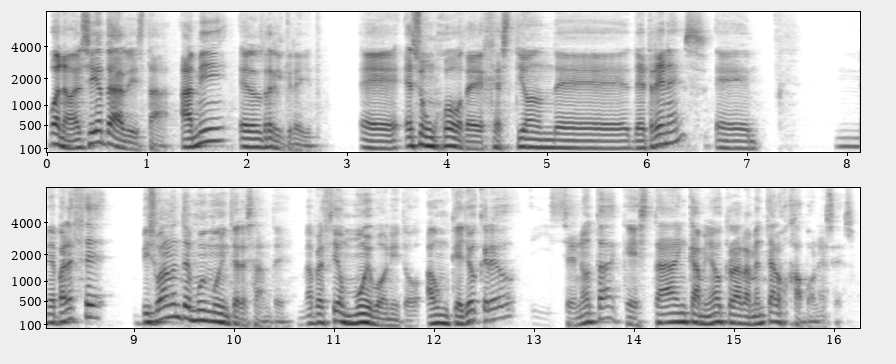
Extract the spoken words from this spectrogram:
Bueno, el siguiente de la lista. A mí, el Rail Grade. Eh, es un juego de gestión de, trenes. Eh, me parece visualmente muy, muy interesante. Me ha parecido muy bonito. Aunque yo creo se nota que está encaminado claramente a los japoneses.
